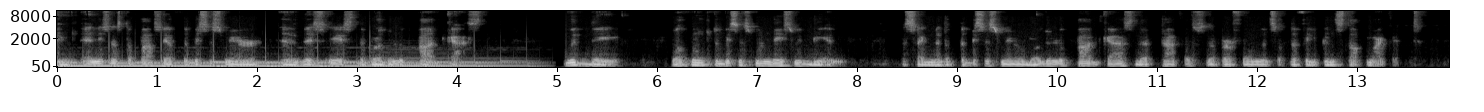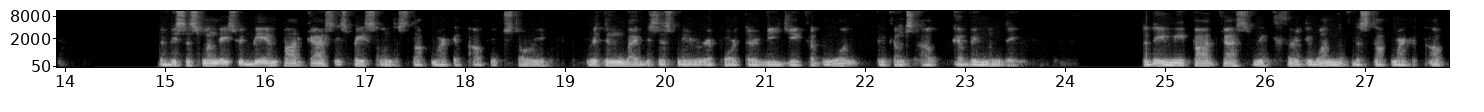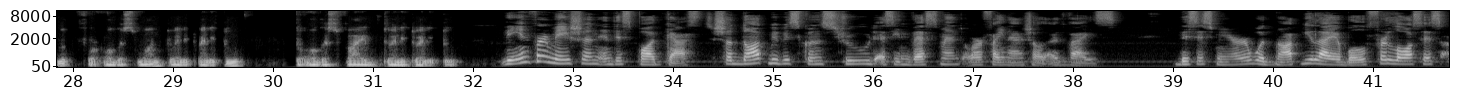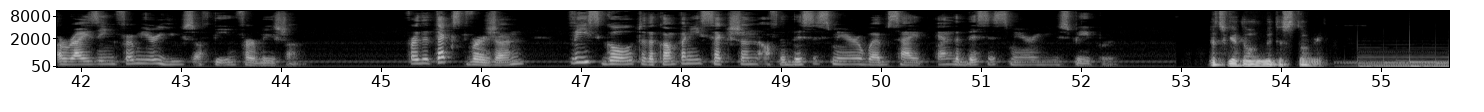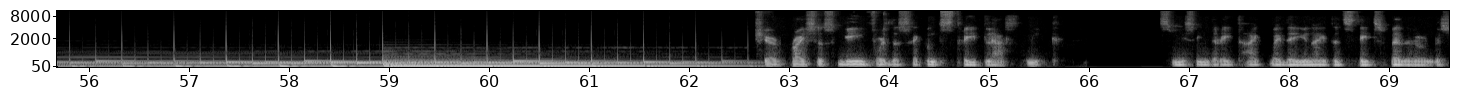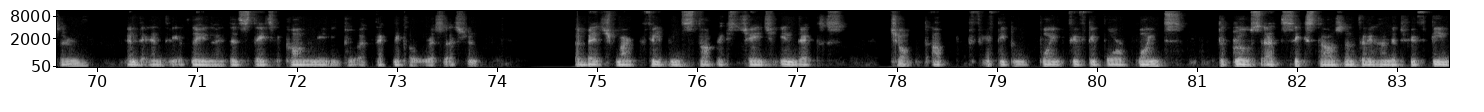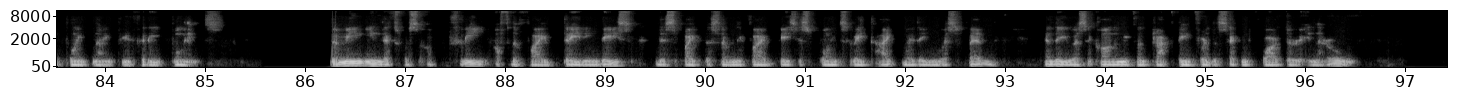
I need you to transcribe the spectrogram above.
I'm Dennis Estopace of the Business Mirror, and this is the Broader Look Podcast. Good day. Welcome to Business Mondays with BM, a segment of the Business Mirror Broader Look Podcast that tackles the performance of the Philippine stock market. The Business Mondays with BM podcast is based on the stock market outlook story written by Business Mirror reporter VJ Cabuag and comes out every Monday. Today we podcast week 31 of the stock market outlook for August 1, 2022 to August 5, 2022. The information in this podcast should not be misconstrued as investment or financial advice. Business Mirror would not be liable for losses arising from your use of the information. For the text version, please go to the company section of the Business Mirror website and the Business Mirror newspaper. Let's get on with the story. Share prices gained for the second straight last week. It's missing the rate hike by the United States Federal Reserve and the entry of the United States economy into a technical recession. The benchmark Philippine Stock Exchange Index chopped up 52.54 points to close at 6,315.93 points. The main index was up three of the five trading days, despite the 75 basis points rate hike by the US Fed and the US economy contracting for the second quarter in a row.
